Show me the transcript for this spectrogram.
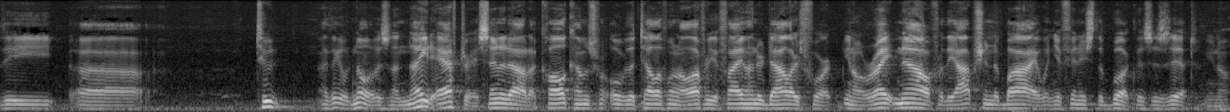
the uh, two, I think, it was, no, it was the night after I sent it out, a call comes from, over the telephone, I'll offer you $500 for it, you know, right now for the option to buy when you finish the book. This is it, you know.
